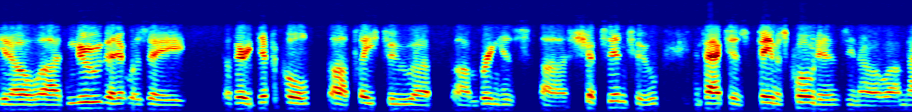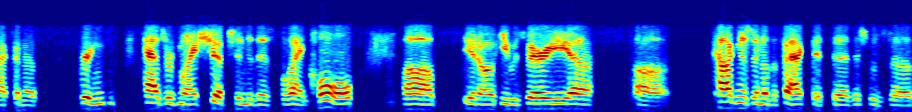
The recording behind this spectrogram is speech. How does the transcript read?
you know, knew that it was a, a very difficult uh, place to uh, um, bring his uh, ships into. In fact, his famous quote is, you know, I'm not going to bring hazard my ships into this blank hole. Uh, you know, he was very uh, uh, cognizant of the fact that uh, this was uh,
